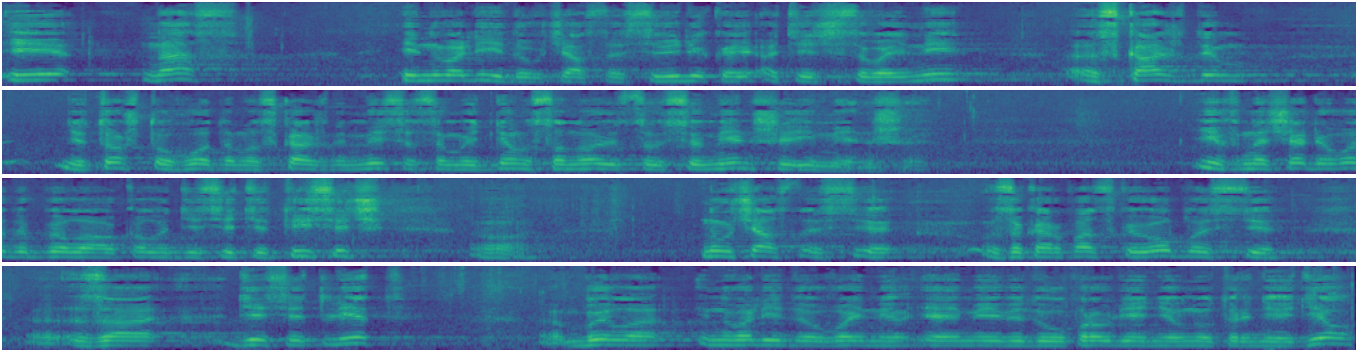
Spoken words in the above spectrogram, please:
И нас, инвалидов, в частности, Великой Отечественной войны, э, с каждым, не то что годом, а с каждым месяцем и днем становится все меньше и меньше. Их в начале года было около 10 тысяч, э, ну, в частности, в Закарпатской области э, за 10 лет было инвалидов войны, я имею в виду управление внутренних дел,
